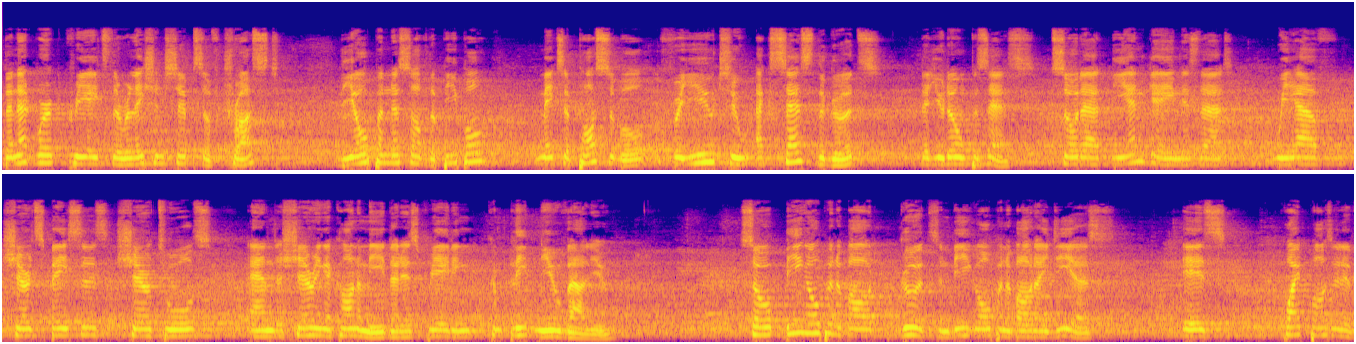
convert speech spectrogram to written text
The network creates the relationships of trust, the openness of the people makes it possible for you to access the goods that you don't possess. So that the end game is that we have shared spaces, shared tools, and a sharing economy that is creating complete new value. So being open about goods and being open about ideas is quite positive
